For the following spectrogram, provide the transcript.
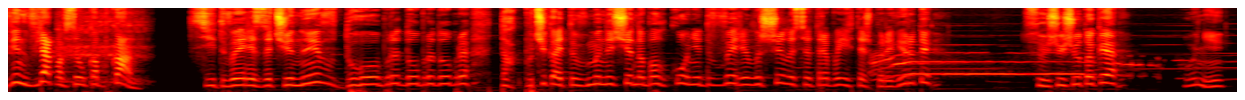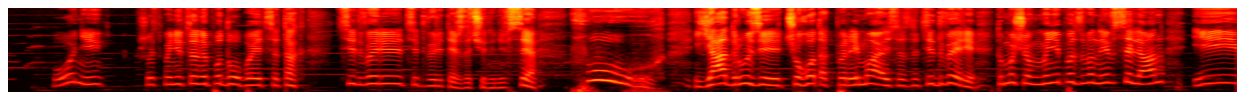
він вляпався у капкан. Ці двері зачинив. Добре, добре, добре. Так, почекайте, в мене ще на балконі двері лишилися, треба їх теж перевірити. Це ще що таке? О, ні. О, ні. Щось мені це не подобається. Так, ці двері, ці двері теж зачинені. Все. Фух. Я, друзі, чого так переймаюся за ці двері? Тому що мені подзвонив селян і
